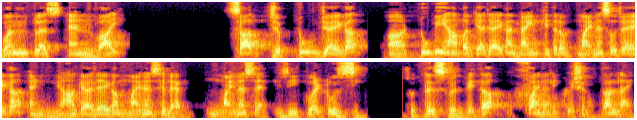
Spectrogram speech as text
one plus n y सात जब टू जाएगा टू भी यहाँ पर क्या जाएगा? नाइन की तरफ़ माइनस हो जाएगा एंड यहाँ क्या आ जाएगा? Minus eleven minus n is equal to जी so this will be the final equation of the line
